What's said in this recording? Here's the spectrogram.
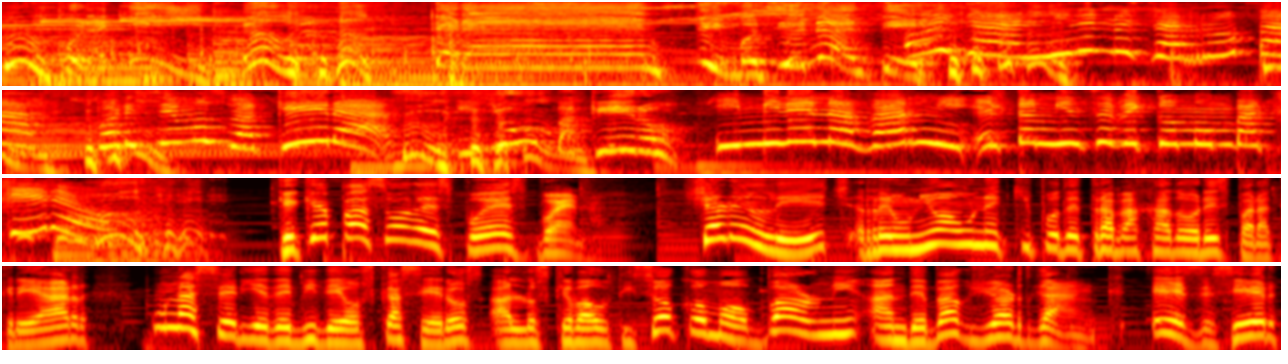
Mm, Por aquí. Oh, oh, ¡Tarán! ¡Qué emocionante! Oigan, miren nuestra ropa. Parecemos vaqueras. Y yo un vaquero. Y miren a Barney. Él también se ve como un vaquero. ¿Qué qué pasó después? Bueno, Sharon Leach reunió a un equipo de trabajadores para crear una serie de videos caseros a los que bautizó como Barney and the Backyard Gang, es decir,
